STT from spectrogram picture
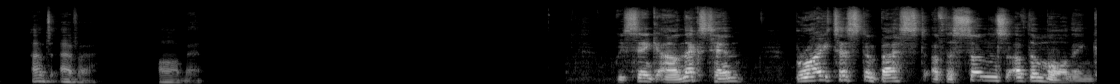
and ever. Amen. We sing our next hymn, Brightest and Best of the Sons of the Morning.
